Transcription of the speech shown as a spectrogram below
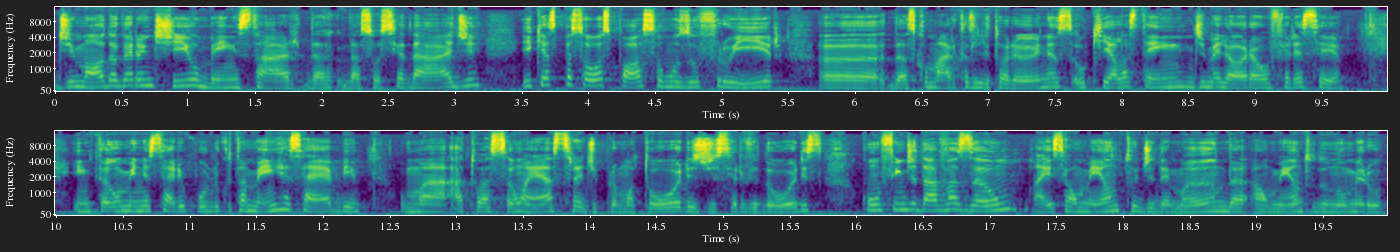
de modo a garantir o bem-estar da, da sociedade e que as pessoas possam usufruir uh, das comarcas litorâneas o que elas têm de melhor a oferecer. Então, o Ministério Público também recebe uma atuação extra de promotores, de servidores, com o fim de dar vazão a esse aumento de demanda, aumento do número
